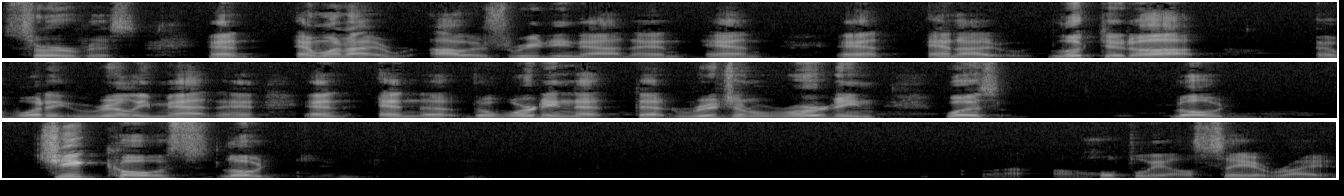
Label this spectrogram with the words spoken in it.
service. And and when I I was reading that and and and and I looked it up at what it really meant and and, and the, the wording that that original wording was logikos lo hopefully I'll say it right.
